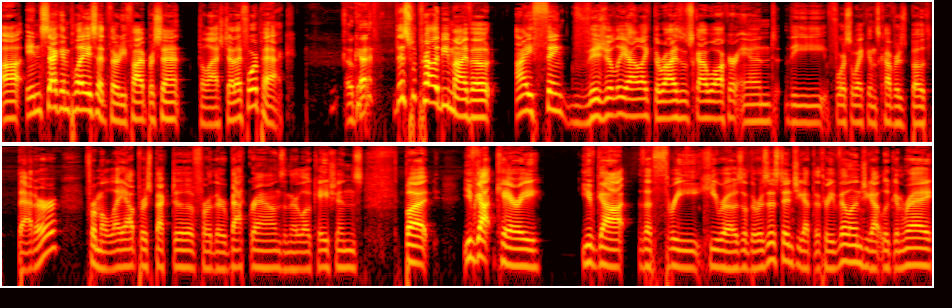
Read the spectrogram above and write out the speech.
Uh, in second place at 35%, The Last Jedi four pack. Okay. This would probably be my vote. I think visually, I like The Rise of Skywalker and The Force Awakens covers both better from a layout perspective for their backgrounds and their locations. But you've got Carrie, you've got the three heroes of the Resistance, you got the three villains, you got Luke and Rey.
